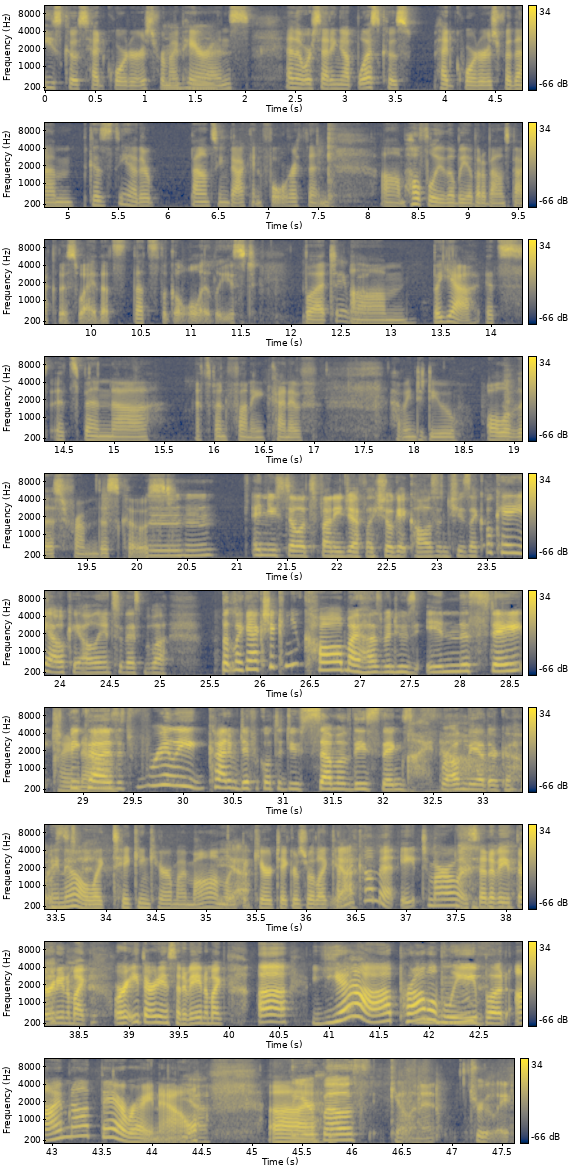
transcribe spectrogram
East Coast headquarters for my parents, and then we're setting up West Coast headquarters for them because you know they're bouncing back and forth, and um, hopefully they'll be able to bounce back this way. That's that's the goal at least. But um, but yeah, it's it's been uh, it's been funny, kind of having to do all of this from this coast. And you still, it's funny, Jeff. Like she'll get calls and she's like, "Okay, yeah, okay, I'll answer this." Blah. blah. But like, actually, can you call my husband who's in the state I because know. it's really kind of difficult to do some of these things from the other coast. I know, like taking care of my mom. Like Yeah. the caretakers were like, "Can I come at eight tomorrow instead of eight 30? And I'm like, "Or eight thirty instead of 8? I'm like, "Uh, yeah, probably, but I'm not there right now." Yeah. But you're both killing it, truly.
